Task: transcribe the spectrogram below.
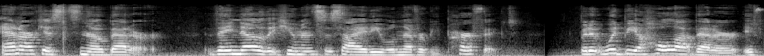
Anarchists know better. They know that human society will never be perfect. But it would be a whole lot better if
